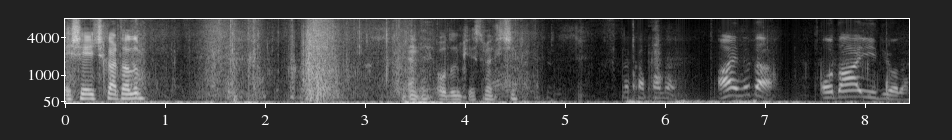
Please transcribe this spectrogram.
Eşeği çıkartalım. Yani odun kesmek için. O daha iyi diyorlar.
